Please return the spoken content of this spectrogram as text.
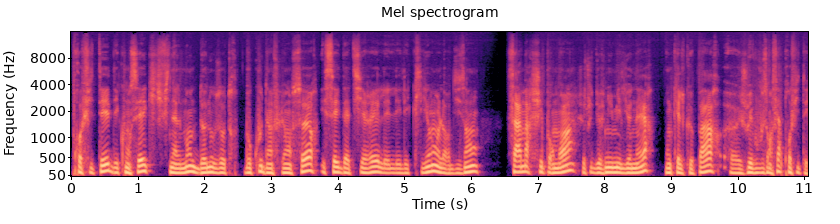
profité des conseils qu'ils finalement donnent aux autres. Beaucoup d'influenceurs essayent d'attirer les, clients en leur disant ça a marché pour moi, je suis devenu millionnaire, donc quelque part, euh, je vais vous en faire profiter.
